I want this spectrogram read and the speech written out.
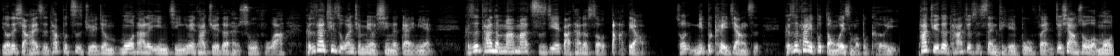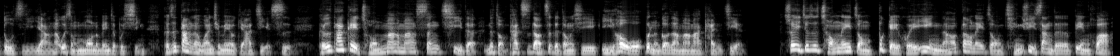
有的小孩子他不自觉就摸他的阴茎，因为他觉得很舒服啊，可是他其实完全没有性的概念，可是他的妈妈直接把他的手打掉，说你不可以这样子，可是他也不懂为什么不可以。他觉得他就是身体的一部分，就像说我摸肚子一样，那为什么摸那边就不行？可是大人完全没有给他解释。可是他可以从妈妈生气的那种，他知道这个东西以后我不能够让妈妈看见，所以就是从那种不给回应，然后到那种情绪上的变化，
